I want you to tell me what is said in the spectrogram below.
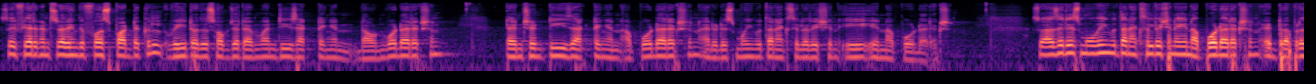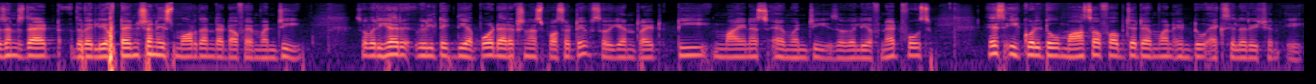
So if you are considering the first particle, weight of this object m1g is acting in downward direction, tension T is acting in upward direction and it is moving with an acceleration a in upward direction. So as it is moving with an acceleration in upward direction, it represents that the value of tension is more than that of m1g. So over here we'll take the upward direction as positive. So we can write T minus m1g is the value of net force is equal to mass of object m1 into acceleration a.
